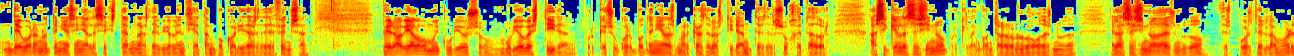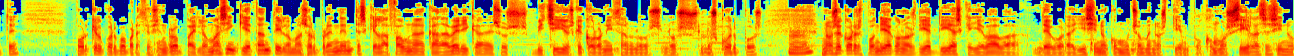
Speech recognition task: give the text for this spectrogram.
Débora no tenía señales externas de violencia, tampoco heridas de defensa. Pero había algo muy curioso. Murió vestida porque su cuerpo tenía las marcas de los tirantes del sujetador. Así que el asesino, porque la encontraron luego desnuda, el asesino la desnudó después de la muerte porque el cuerpo apareció sin ropa. Y lo más inquietante y lo más sorprendente es que la fauna cadavérica, esos bichillos que colonizan los, los, los cuerpos, mm. no se correspondía con los 10 días que llevaba Débora allí, sino con mucho menos tiempo. Como si el asesino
